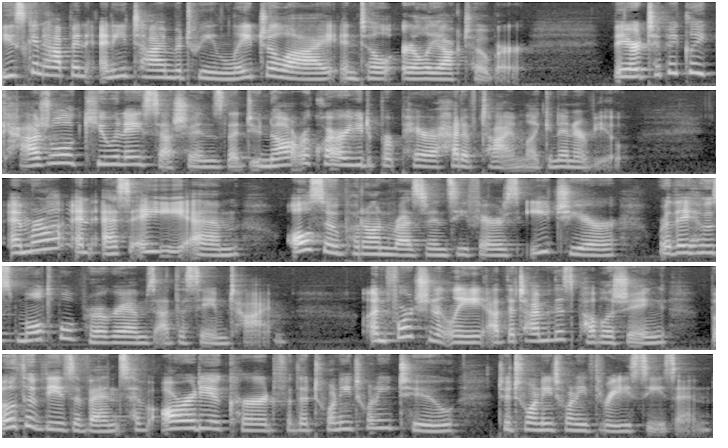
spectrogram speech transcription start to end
These can happen anytime between late July until early October, they are typically casual Q&A sessions that do not require you to prepare ahead of time like an interview. EMRA and SAEM also put on residency fairs each year where they host multiple programs at the same time. Unfortunately, at the time of this publishing, both of these events have already occurred for the 2022 to 2023 season.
